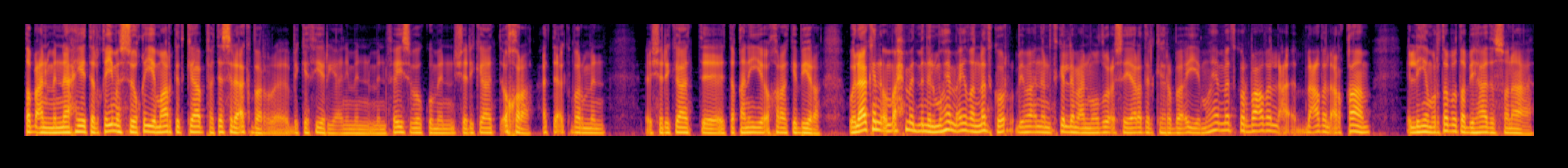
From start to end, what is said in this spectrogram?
طبعا من ناحية القيمة السوقية ماركت كاب فتسلا أكبر آه، بكثير يعني من من فيسبوك ومن شركات أخرى حتى أكبر من شركات آه، تقنية أخرى كبيرة. ولكن أم أحمد من المهم أيضا نذكر بما أننا نتكلم عن موضوع السيارات الكهربائية مهم نذكر بعض بعض الأرقام اللي هي مرتبطة بهذه الصناعة.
